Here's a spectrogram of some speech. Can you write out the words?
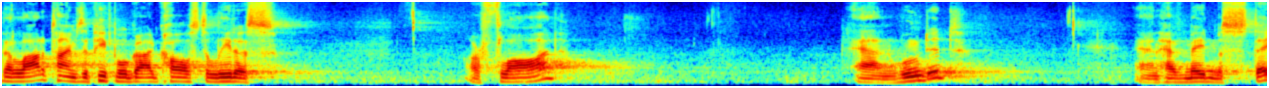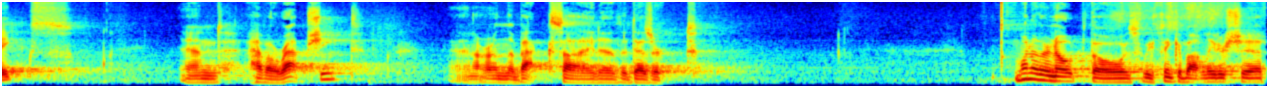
that a lot of times the people God calls to lead us are flawed and wounded and have made mistakes and have a rap sheet and are on the backside of the desert. One other note, though, as we think about leadership,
